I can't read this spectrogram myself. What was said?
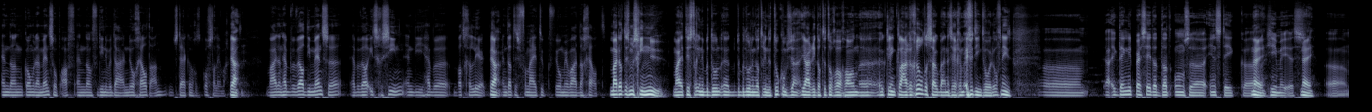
En dan komen daar mensen op af en dan verdienen we daar nul geld aan. Sterker nog, het kost alleen maar geld. Ja, Maar dan hebben we wel die mensen, hebben wel iets gezien en die hebben wat geleerd. ja, En dat is voor mij natuurlijk veel meer waard dan geld. maar dat is misschien nu. Maar het is toch in de, bedoel, eh, de bedoeling dat er in de toekomst, ja, Jari, dat er toch wel gewoon eh klinkklare gulden, zou ik bijna zeggen, mee verdiend worden, of niet? Ehm, ja, ik denk niet per se dat dat onze insteek eh, Nee. hiermee is. Nee. Ehm,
